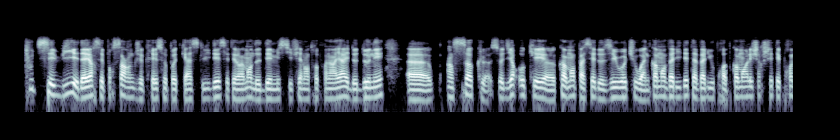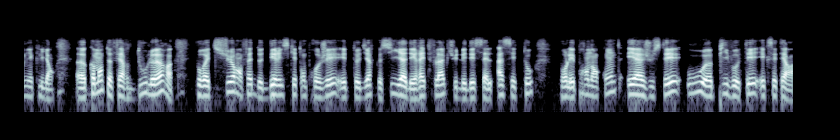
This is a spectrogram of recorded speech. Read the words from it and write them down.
toutes ces billes, et d'ailleurs c'est pour ça hein, que j'ai créé ce podcast. L'idée c'était vraiment de démystifier l'entrepreneuriat et de donner euh, un socle, se dire ok, euh, comment passer de zero to one, comment valider ta value propre, comment aller chercher tes premiers clients, euh, comment te faire douleur pour être sûr en fait de dérisquer ton projet et de te dire que s'il y a des red flags, tu les décèles assez tôt pour les prendre en compte et ajuster ou pivoter, etc.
